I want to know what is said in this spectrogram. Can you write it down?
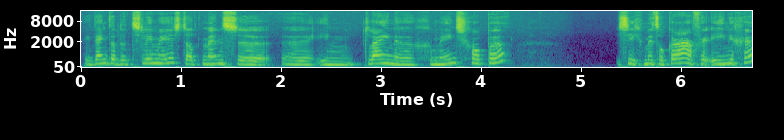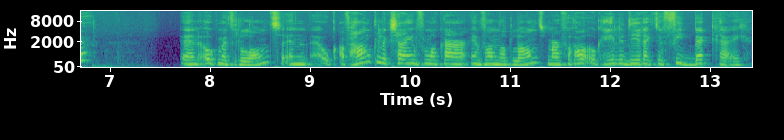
Ik denk dat het slim is dat mensen eh, in kleine gemeenschappen zich met elkaar verenigen. En ook met het land. En ook afhankelijk zijn van elkaar en van dat land. Maar vooral ook hele directe feedback krijgen.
